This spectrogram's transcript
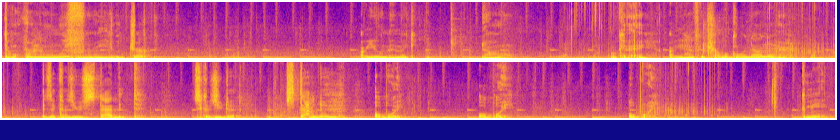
Don't run away from me, you jerk. Are you a mimic? No. Okay. Are you having trouble going down there? Is it because you stabbed it? It's because you did. Stabbed it? Oh boy. Oh boy. Oh boy. Come here.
